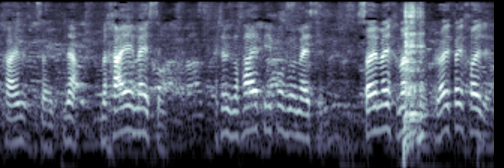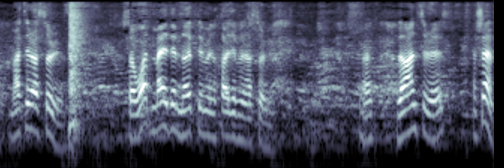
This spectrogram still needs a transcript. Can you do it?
Chaim is. Now, Mechaye Mesim. Hashem is Mechaye people who are Asurim. So what made them Noifim and Cholim and Asurim? Right? The answer is Hashem.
